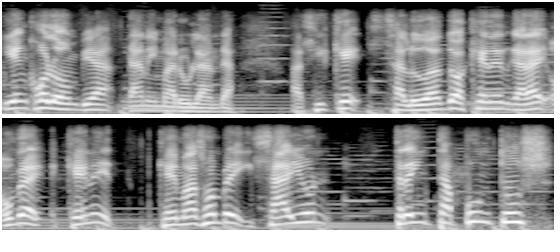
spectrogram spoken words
Y en Colombia, Dani Marulanda. Así que saludando a Kenneth Garay. Hombre, Kenneth, ¿qué más, hombre? Y Zion, 30 puntos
